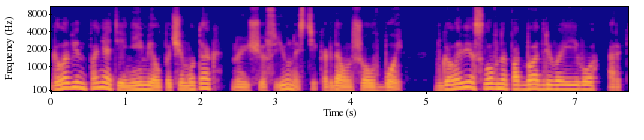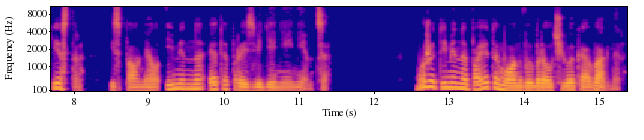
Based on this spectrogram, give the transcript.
Головин понятия не имел, почему так, но еще с юности, когда он шел в бой, в голове, словно подбадривая его, оркестр исполнял именно это произведение немца. Может, именно поэтому он выбрал ЧВК «Вагнер».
